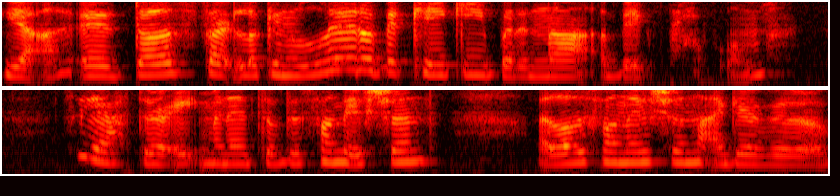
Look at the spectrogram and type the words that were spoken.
yeah, it does start looking a little bit cakey but not a big problem. So yeah, after 8 minutes of this foundation, I love this foundation. I give it a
